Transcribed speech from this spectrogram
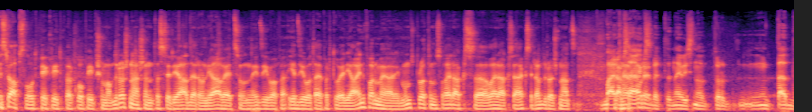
Es absolūti piekrītu par kopīpašumu apdrošināšanu. Tas ir jādara un jāveic, un iedzīvotā- iedzīvotāji par to ir jāinformē. Arī mums, protams, vairākas, vairākas ēkas ir apdrošināts. Vairāk Jā, sēklas, kur- bet nevis nu, tur. mm, Tad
